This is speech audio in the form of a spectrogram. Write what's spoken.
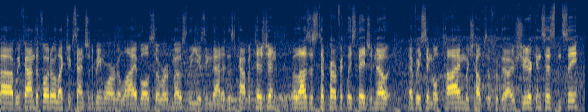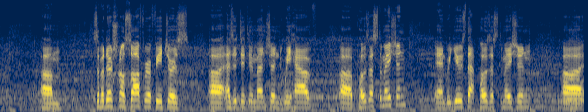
Uh, we found the photoelectric sensor to be more reliable, so we're mostly using that at this competition. It allows us to perfectly stage a note every single time, which helps us with our shooter consistency. Um, some additional software features, uh, as Aditya mentioned, we have uh, pose estimation, and we use that pose estimation uh,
